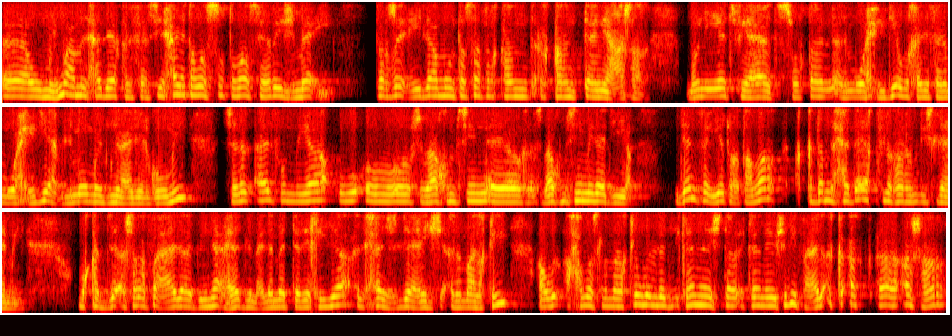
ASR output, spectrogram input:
آه، أو مجموعة من الحدائق الفسيحة يتوسطها سريج مائي ترجع إلى منتصف القرن القرن الثاني عشر بنيت في عهد السلطان الموحدي أو الخليفة الموحدي عبد المؤمن بن علي القومي سنة 1157 57 آه، ميلادية. اذا فهي تعتبر أقدم الحدائق في الغرب الإسلامي. وقد أشرف على بناء هذه المعلمه التاريخية الحاج العيش المالقي أو الأحوص المالقي والذي كان كان يشرف على أشهر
